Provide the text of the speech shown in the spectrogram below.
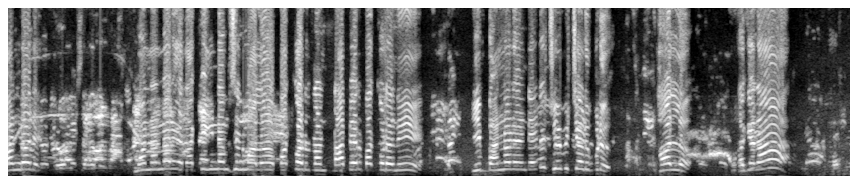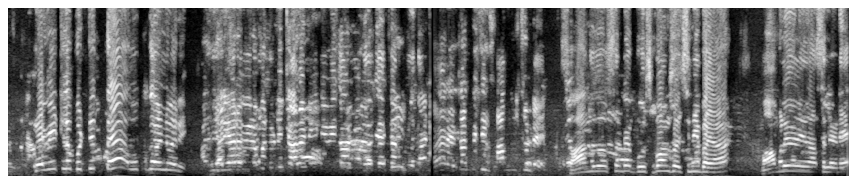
బండోడు మొన్న అన్నాడు కదా కింగ్డమ్ సినిమాలో బక్కోడు నా- నా పేరు బక్కోడు అని ఈ బండోడు అంటే చూపించాడు ఇప్పుడు. హాల్లో ఓకేనా? ప్రైవేట్లో పుట్టిస్తే ఒప్పుకోండి మరి. సాంగ్ చూస్తుంటే. సాంగ్ చూస్తుంటే బుస్ బాంబ్స్ వచ్చినాయి భయ మామూలుగా లేదు అసలేనే.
